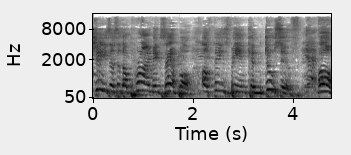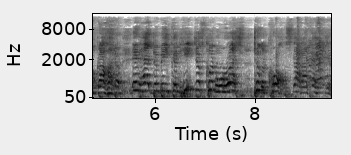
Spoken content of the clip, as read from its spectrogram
Jesus is a prime example of things being conducive. Oh God, it had to be, con- he just couldn't rush to the cross. God, I thank you.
